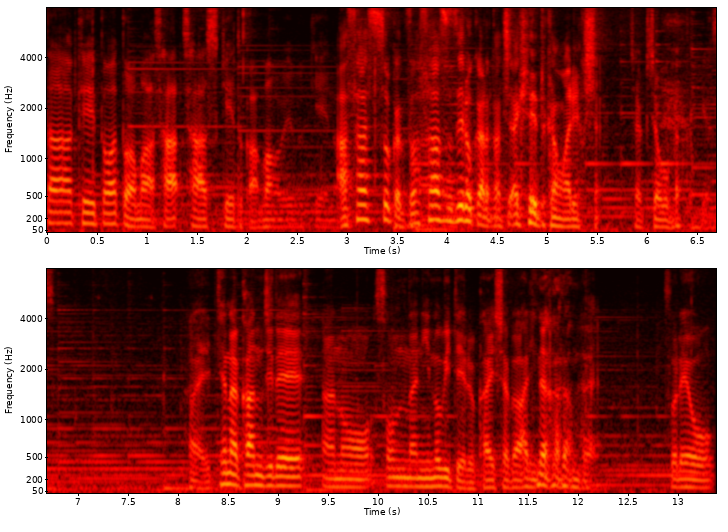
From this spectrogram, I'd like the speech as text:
ター系とあとはまあササース系とか、まあ、ウェブ系の。アサースとかザサースゼロから立ち上げてとかもありましたね。めちゃくちゃ多かった気がする。はい、てな感じであのそんなに伸びている会社がありながらもそれを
